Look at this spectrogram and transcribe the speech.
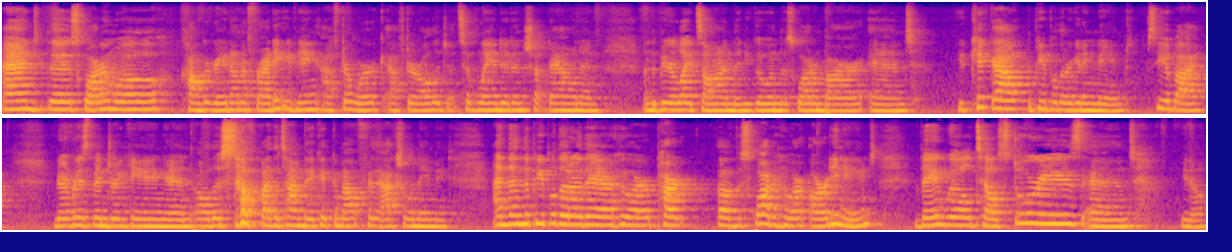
And the squadron will congregate on a Friday evening after work, after all the jets have landed and shut down and, and the beer lights on. Then you go in the squadron bar and you kick out the people that are getting named. See you bye. You know, everybody's been drinking and all this stuff by the time they kick them out for the actual naming. And then the people that are there who are part of the squadron who are already named, they will tell stories and you know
